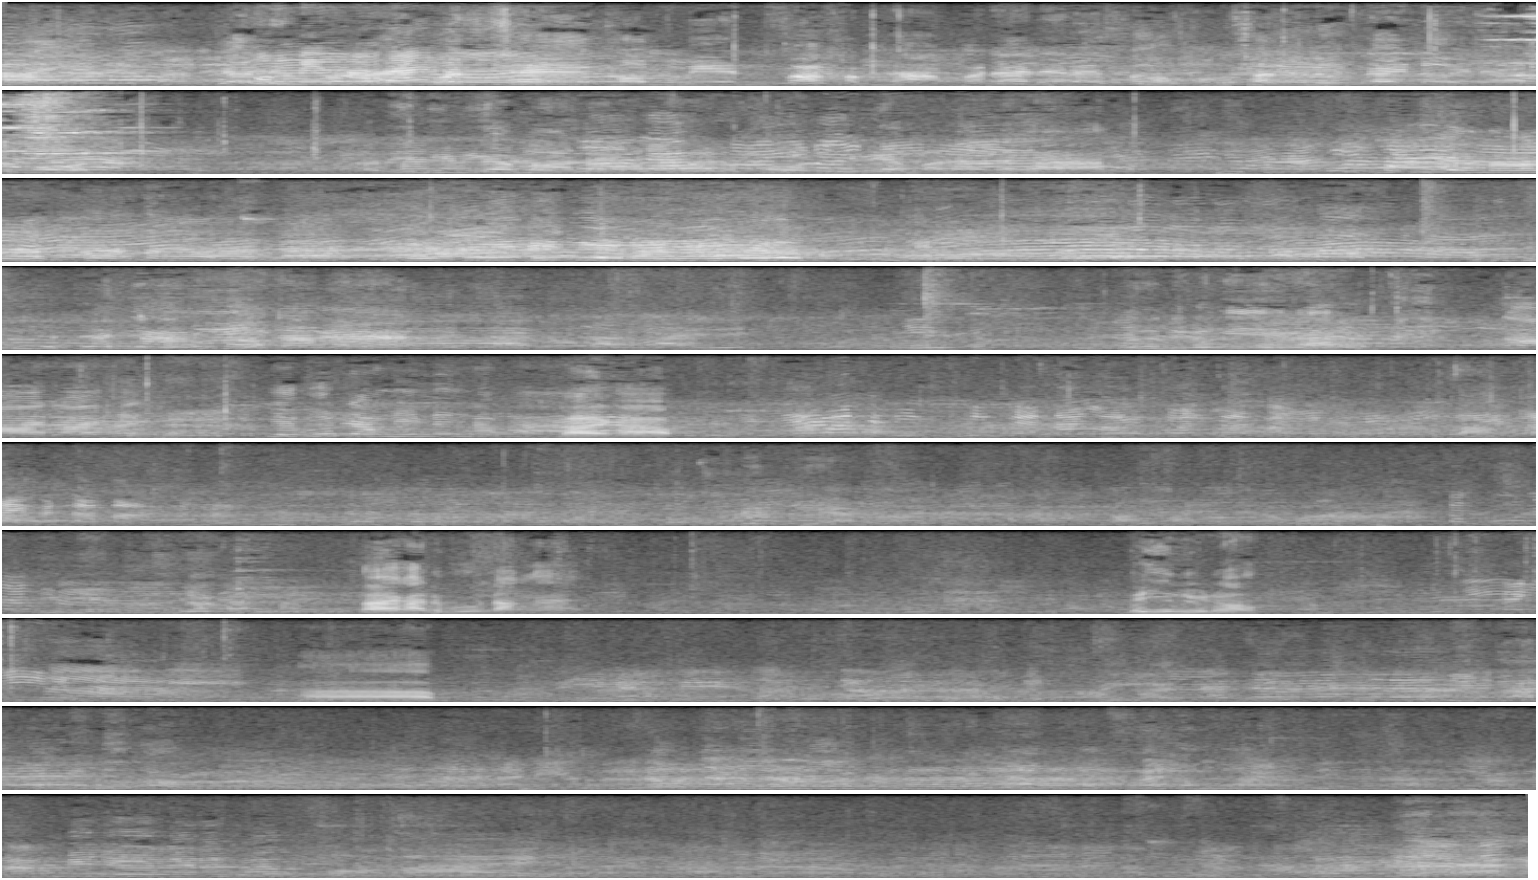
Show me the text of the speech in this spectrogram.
อย่าลืมกดไลค์กดแชร์คอมเมนต์ฝากคำถามมาได้ในไลฟ์สดของชัดลึกได้เลยนะคะทุกคน ตอนนี้พี่เบียร์มาแล้วนะคะทุกคนพี่เบียร์มาแล้วนะคะพี่เบียร์มาแล้วค่ะพี่เบียร์มาแล้ว ลูกรู้สึกดีตรงนี้นั่งได้ได้ไหมเบียร์พูดดังนิดนึงนะคะได้ครับ ได้ครับเดี๋ยวพูดดังให้ได้ยินอยู่เนาะครับ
